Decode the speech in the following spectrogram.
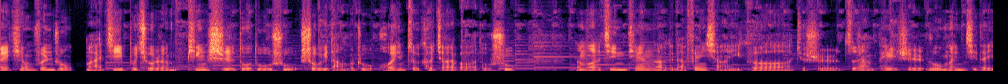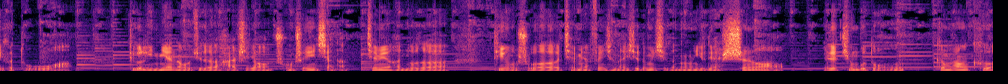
每天五分钟，买基不求人，平时多读书，收益挡不住。欢迎做客教育爸爸读书。那么今天呢，给大家分享一个就是资产配置入门级的一个读物啊。这个理念呢，我觉得还是要重申一下的。前面很多的听友说，前面分享的一些东西可能有点深奥，有点听不懂，跟不上课。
